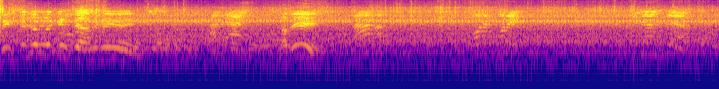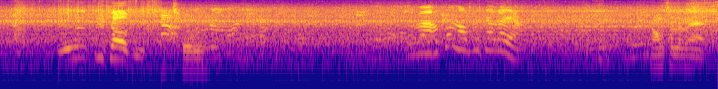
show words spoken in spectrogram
বৃষ্টির জন্য কিনছে আমি এগুলো তুই খাওয়াবি Aku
